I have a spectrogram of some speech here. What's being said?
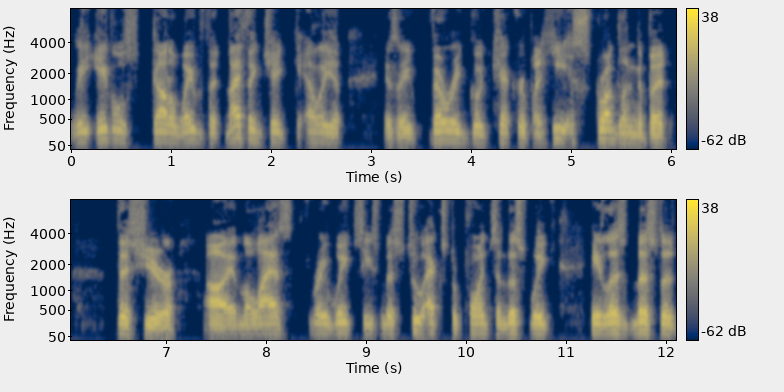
the Eagles got away with it. And I think Jake Elliott is a very good kicker, but he is struggling a bit this year. Uh, in the last three weeks, he's missed two extra points, and this week he missed a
